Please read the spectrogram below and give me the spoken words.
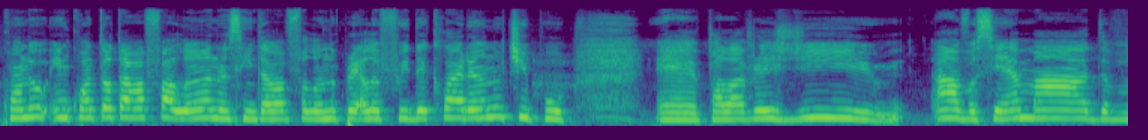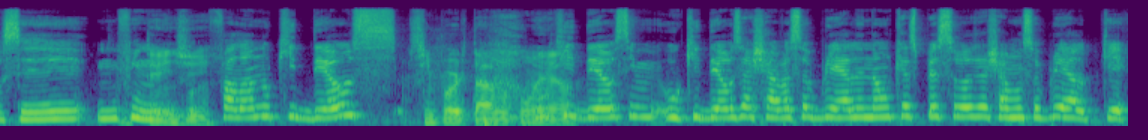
quando, enquanto eu tava falando, assim, tava falando pra ela, eu fui declarando, tipo, é, palavras de... Ah, você é amada, você... Enfim, Entendi. falando que Deus Se importava com o ela. que Deus o que Deus achava sobre ela e não o que as pessoas achavam sobre ela porque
